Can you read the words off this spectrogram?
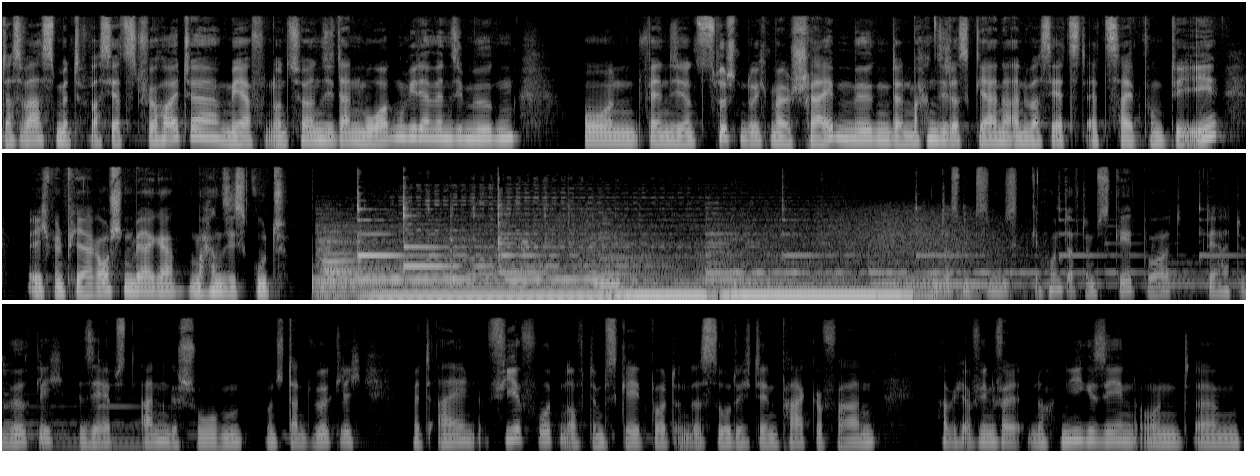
Das war's mit Was jetzt für heute. Mehr von uns hören Sie dann morgen wieder, wenn Sie mögen. Und wenn Sie uns zwischendurch mal schreiben mögen, dann machen Sie das gerne an wasjetzt.zeit.de. Ich bin Pia Rauschenberger. Machen Sie es gut. Und das mit diesem Hund auf dem Skateboard, der hat wirklich selbst angeschoben und stand wirklich mit allen vier Pfoten auf dem Skateboard und ist so durch den Park gefahren. Habe ich auf jeden Fall noch nie gesehen und ähm,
